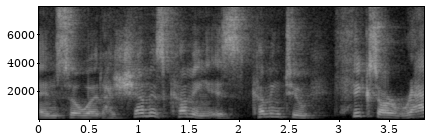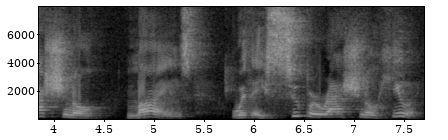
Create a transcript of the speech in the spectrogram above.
And so what Hashem is coming is coming to fix our rational minds with a super rational healing,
